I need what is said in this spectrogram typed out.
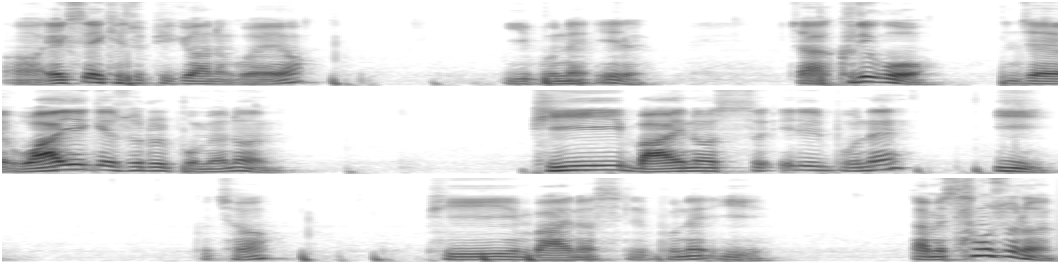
어, x의 개수 비교하는 거예요. 2분의 1. 자, 그리고 이제 y의 개수를 보면은 b 마이너스 1분의 2. 그쵸? b 마이너스 1분의 2. 그 다음에 상수는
